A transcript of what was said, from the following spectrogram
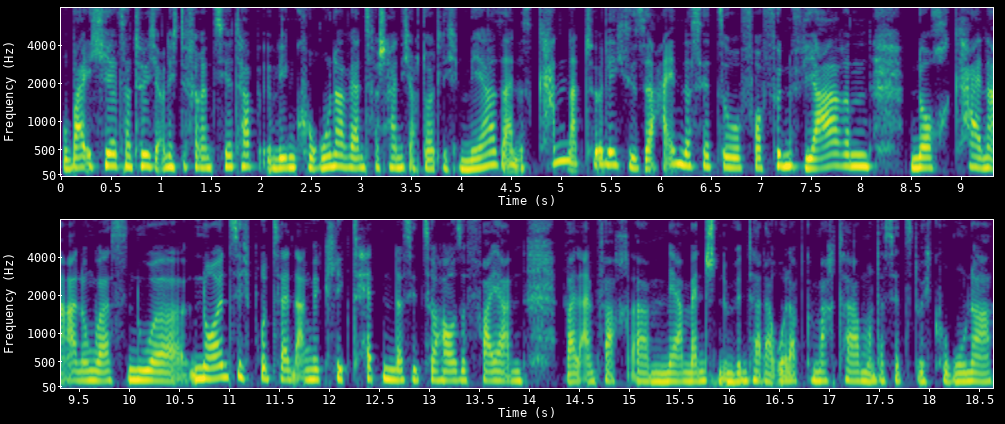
Wobei ich hier jetzt natürlich auch nicht differenziert habe. Wegen Corona werden es wahrscheinlich auch deutlich mehr sein. Es kann natürlich sein, dass jetzt so vor fünf Jahren noch, keine Ahnung was, nur 90 Prozent angeklickt hätten, dass sie zu Hause feiern, weil einfach ähm, mehr Menschen im Winter da Urlaub gemacht haben und das jetzt durch Corona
